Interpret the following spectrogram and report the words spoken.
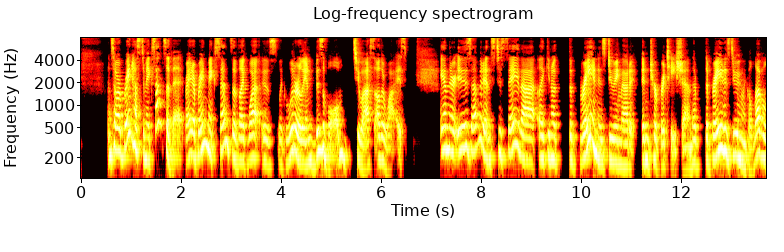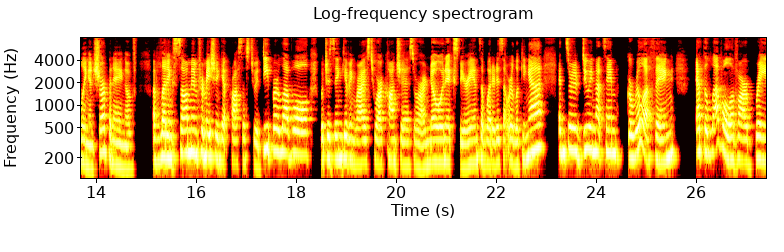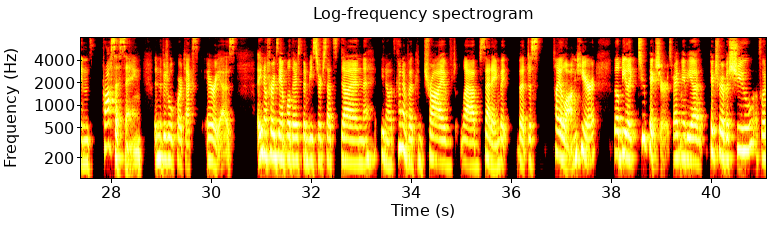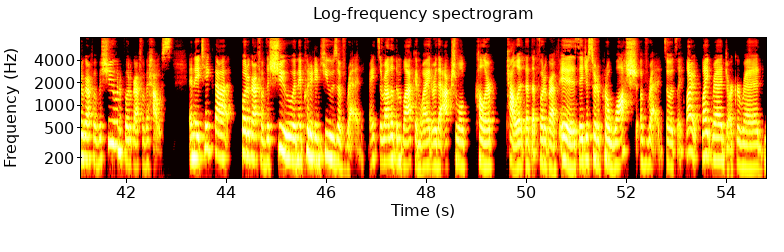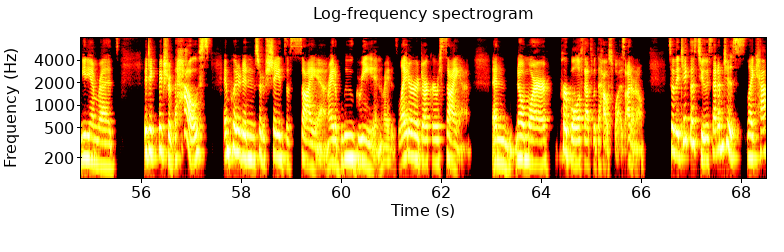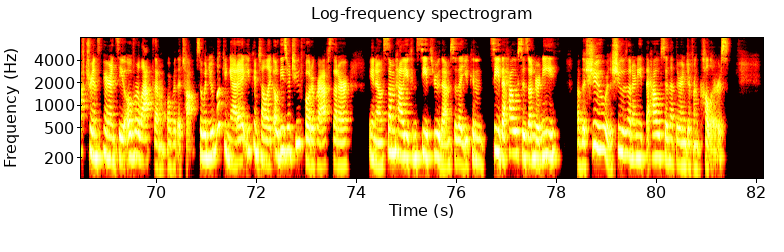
And so our brain has to make sense of it, right? Our brain makes sense of like what is like literally invisible to us otherwise. And there is evidence to say that, like, you know, the brain is doing that interpretation. The, the brain is doing like a leveling and sharpening of of letting some information get processed to a deeper level, which is then giving rise to our conscious or our known experience of what it is that we're looking at, and sort of doing that same gorilla thing at the level of our brain's processing in the visual cortex areas. You know, for example, there's been research that's done, you know, it's kind of a contrived lab setting, but but just play along here. There'll be like two pictures, right? Maybe a picture of a shoe, a photograph of a shoe, and a photograph of a house. And they take that photograph of the shoe and they put it in hues of red, right? So rather than black and white or the actual color palette that that photograph is, they just sort of put a wash of red. So it's like light, light red, darker red, medium reds. They take a picture of the house and put it in sort of shades of cyan, right? A blue green, right? It's lighter or darker cyan and no more purple if that's what the house was. I don't know. So they take those two, set them to like half transparency, overlap them over the top. So when you're looking at it, you can tell like, oh, these are two photographs that are you know, somehow you can see through them so that you can see the house is underneath of the shoe or the shoe is underneath the house and that they're in different colors.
